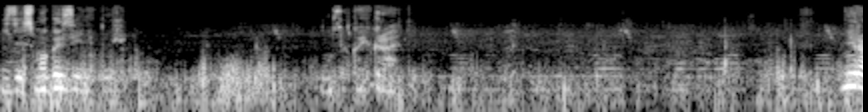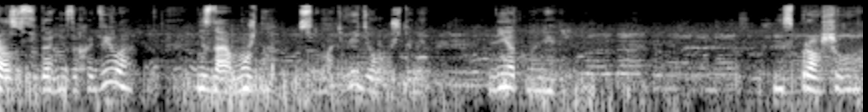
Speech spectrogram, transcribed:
Здесь в магазине тоже. Музыка играет. Ни разу сюда не заходила. Не знаю, можно снимать видео, может и нет. Нет, ну не, не спрашивала.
